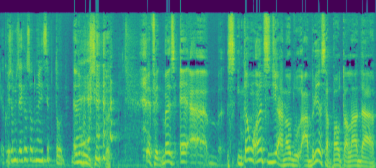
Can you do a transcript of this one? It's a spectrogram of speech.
Eu costumo dizer que eu sou do município todo. É do município todo. Perfeito. Mas é, então, antes de Arnaldo abrir essa pauta lá da,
